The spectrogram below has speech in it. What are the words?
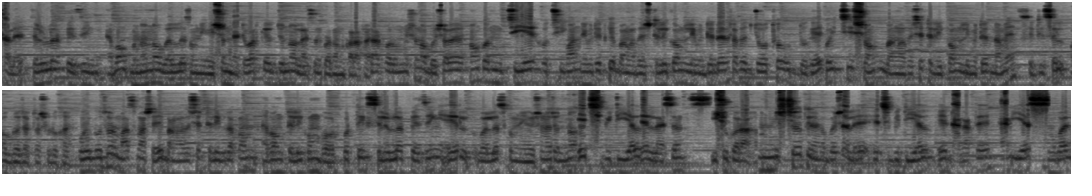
সালে সেলুলার পেজিং এবং অন্যান্য ওয়্যারলেস কমিউনিকেশন নেটওয়ার্কের জন্য লাইসেন্স প্রদান করা হয়। তারপর উনিশশো নব্বই সালে হংকং চিয়ে হচি ওয়ান লিমিটেডকে বাংলাদেশ টেলিকম লিমিটেডের সাথে যৌথ উদ্যোগে হইচি সং বাংলাদেশের টেলিকম লিমিটেড নামে সিটিসেল অগ্রযাত্রা শুরু হয়। ওই বছর মার্চ মাসে বাংলাদেশের টেলিগ্রাফম এবং টেলিকম বোর্ড কর্তৃক সেলুলার পেজিং এর ওয়্যারলেস কমিউনিকেশনের জন্য এইচবিটিএল এর লাইসেন্স ইস্যু করা হয়। উনিশশো তিরানব্বই সালে এইচবিটিএল এর ঢাকাতে এপিএস মোবাইল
